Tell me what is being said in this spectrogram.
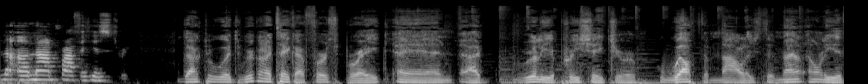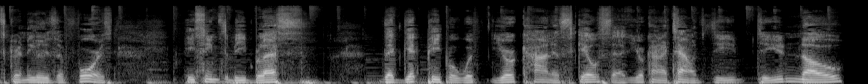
a nonprofit history. Dr. Woods, we're going to take our first break, and I really appreciate your wealth of knowledge. So not only is Cornelius a force, he seems to be blessed that get people with your kind of skill set, your kind of talents. Do you, do you know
